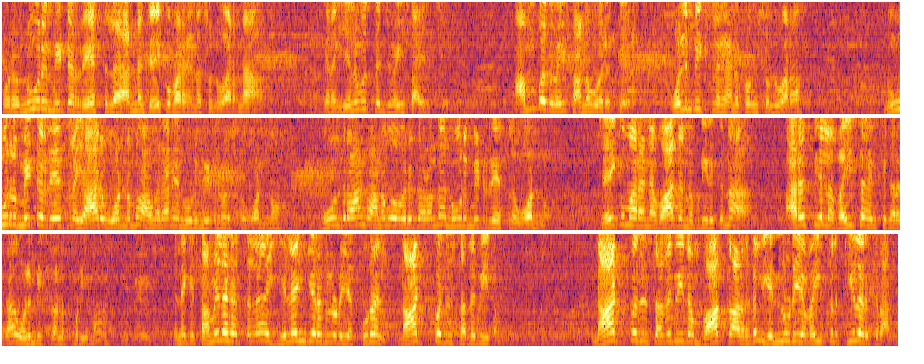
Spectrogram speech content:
ஒரு நூறு மீட்டர் ரேஸில் அண்ணன் ஜெயக்குமாரன் என்ன சொல்லுவாருன்னா எனக்கு எழுபத்தஞ்சு வயசு ஆயிடுச்சு ஐம்பது வயசு அனுபவம் இருக்கு. ஒலிம்பிக்ஸில் நீ அனுப்புங்கன்னு சொல்லுவாரா? நூறு மீட்டர் ரேஸில் யார் ஓடணுமோ அவங்க தானே நூறு மீட்டர் ரேஸில் ஓடணும். மூன்றாண்டு அனுபவம் இருக்கிறவங்க தான் நூறு மீட்டர் ரேஸில் ஓடணும். ஜெயக்குமார் அண்ணன் வாதம் எப்படி இருக்குன்னா அரசியலில் வயசாயிருச்சுங்கிறக்காக ஒலிம்பிக்ஸ் அனுப்ப முடியுமா? இன்னைக்கு தமிழகத்துல இளைஞர்களுடைய குரல் நாற்பது சதவீதம். நாற்பது சதவீதம் வாக்காளர்கள் என்னுடைய வயசுல கீழே இருக்கிறாங்க.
